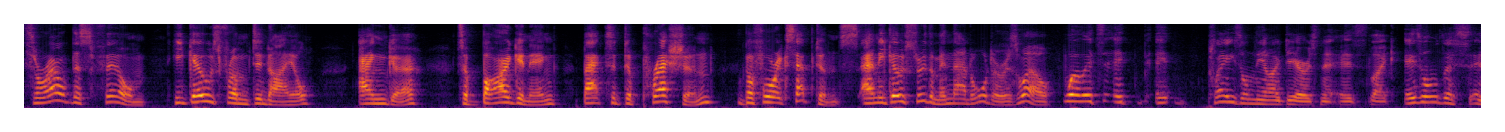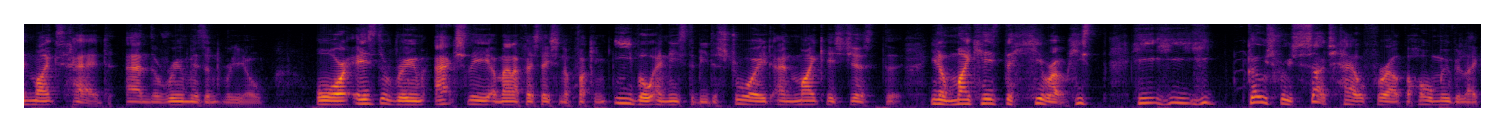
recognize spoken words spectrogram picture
throughout this film, he goes from denial, anger to bargaining, back to depression before acceptance, and he goes through them in that order as well. Well, it's it it plays on the idea, isn't it? Is like is all this in Mike's head and the room isn't real, or is the room actually a manifestation of fucking evil and needs to be destroyed? And Mike is just the you know Mike is the hero. He's he he he goes through such hell throughout the whole movie, like.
